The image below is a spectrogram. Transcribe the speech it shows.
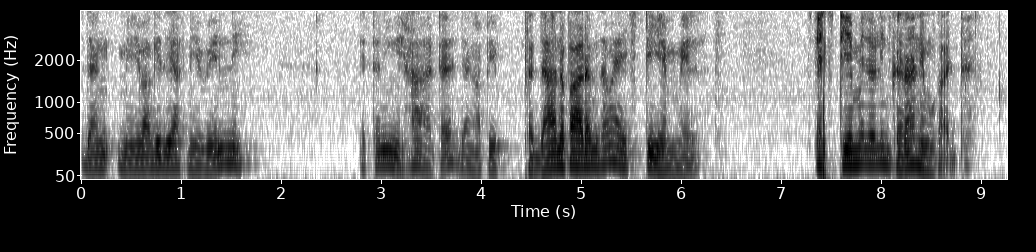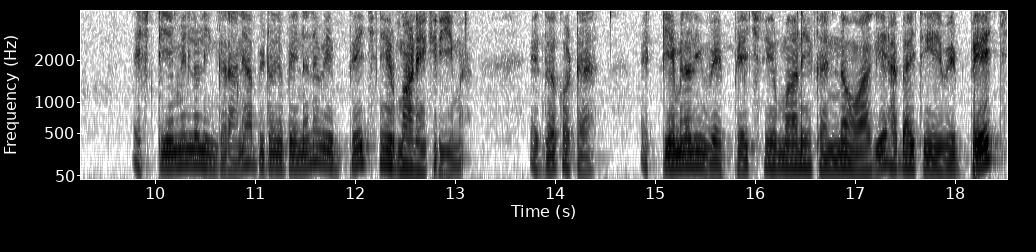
දැන් මේ වගේ දෙයක් නේ වෙන්නේ. එතනින් එහාට දැන් අපි ප්‍රධාන පාඩම තම HTML HTML වලින් කරන්නේ මොකක්ද HTML වලින් කරන්නේ අපිට ඔය පෙන්නන වෙබ් පේජ් නිර්මාණය කිරීම. එදකොට එටමලින් වෙබ් පේජ් නිර්මාණය කරන්න වගේ. හැබැයිති ඒ වෙබ් පේජ්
